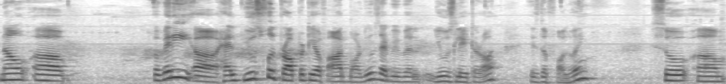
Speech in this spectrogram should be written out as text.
Now, uh, a very uh, help useful property of R modules that we will use later on is the following. So um,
